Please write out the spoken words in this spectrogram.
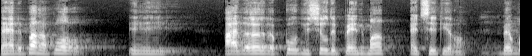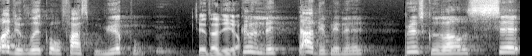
ben, par rapport à leurs conditions de paiement, etc. Mais moi, je voudrais qu'on fasse mieux pour eux. C'est-à-dire? Que l'État du Bénin puisse lancer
